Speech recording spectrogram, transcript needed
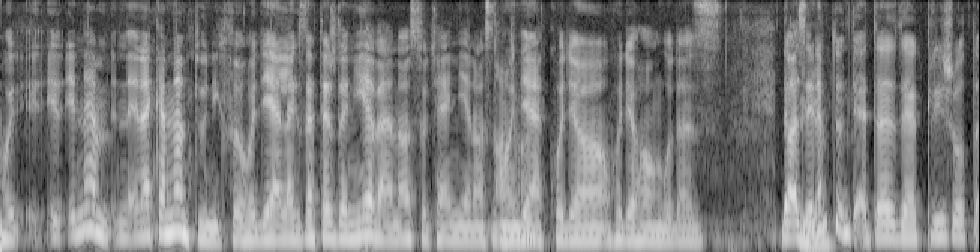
hogy én nem, nekem nem tűnik föl, hogy jellegzetes, de nyilván az, hogyha ennyien azt Nagyon. mondják, hogy a, hogy a hangod az... De azért nem tűnt, ez a Krisót,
